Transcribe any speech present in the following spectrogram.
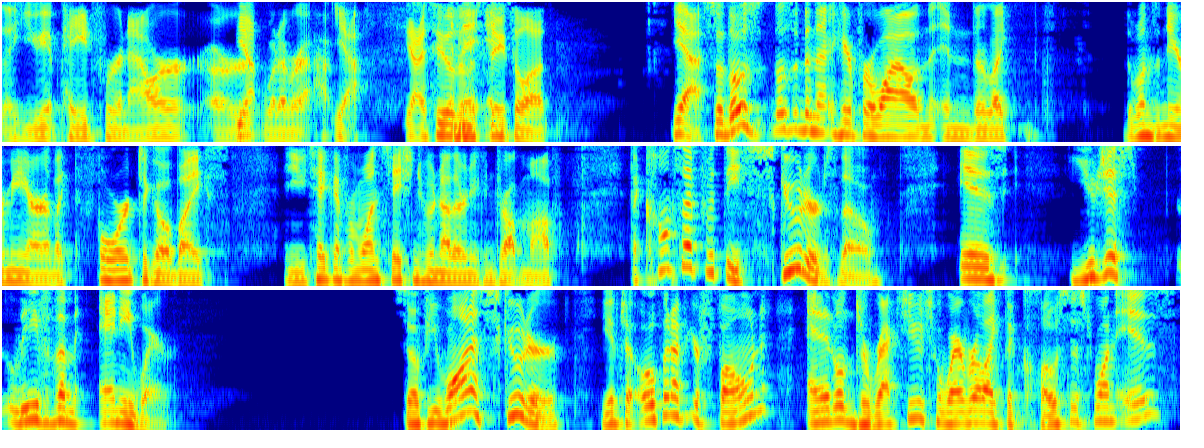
like you get paid for an hour or Yep. whatever yeah Yeah, I see those And in they- the States a lot. yeah, so those those have been here for a while, and, and they're like the ones near me are like the Ford to go bikes, and you take them from one station to another, and you can drop them off. The concept with these scooters, though, is you just leave them anywhere. So if you want a scooter, you have to open up your phone, and it'll direct you to wherever like the closest one is.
